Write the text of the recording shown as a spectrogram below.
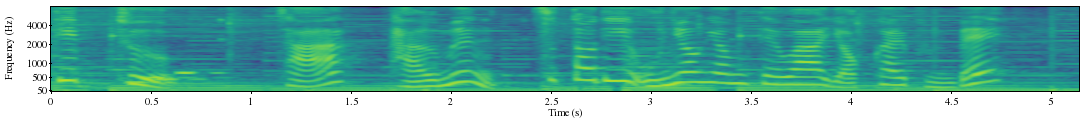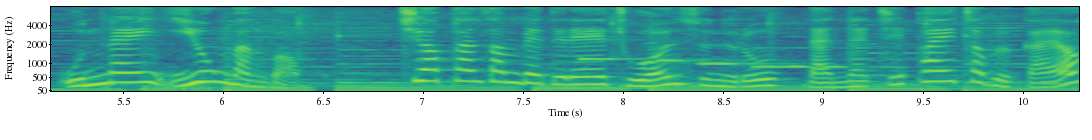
팁 2. 자, 다음은 스터디 운영 형태와 역할 분배, 온라인 이용 방법, 취업한 선배들의 조언 순으로 낱낱이 파헤쳐 볼까요?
